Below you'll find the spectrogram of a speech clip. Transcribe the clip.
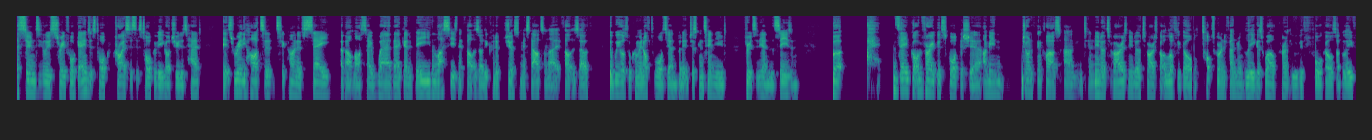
as soon as you lose three, four games, it's talk of crisis, it's talk of Igor Tudor's head. It's really hard to, to kind of say about Marseille where they're going to be. Even last season, it felt as though they could have just missed out on that. It felt as though the wheels were coming off towards the end, but it just continued through to the end of the season. But they've got a very good squad this year. I mean, Jonathan Clauss and, and Nuno Tavares. Nuno Tavares got a lovely goal, top scoring defender in the league as well, currently with four goals, I believe.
